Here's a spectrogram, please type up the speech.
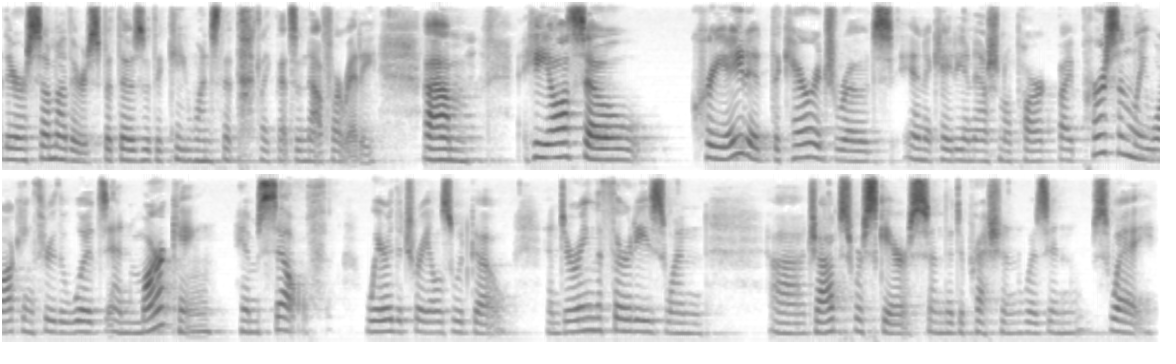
there are some others, but those are the key ones that, like, that's enough already. Um, he also created the carriage roads in Acadia National Park by personally walking through the woods and marking himself where the trails would go. And during the 30s, when uh, jobs were scarce and the Depression was in sway,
